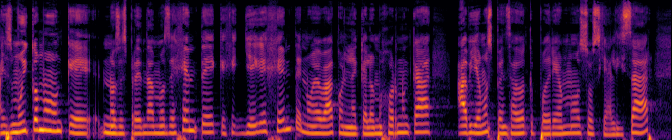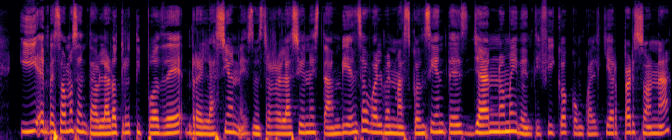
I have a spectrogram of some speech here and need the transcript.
es muy común que nos desprendamos de gente, que llegue gente nueva con la que a lo mejor nunca habíamos pensado que podríamos socializar y empezamos a entablar otro tipo de relaciones. Nuestras relaciones también se vuelven más conscientes, ya no me identifico con cualquier persona,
